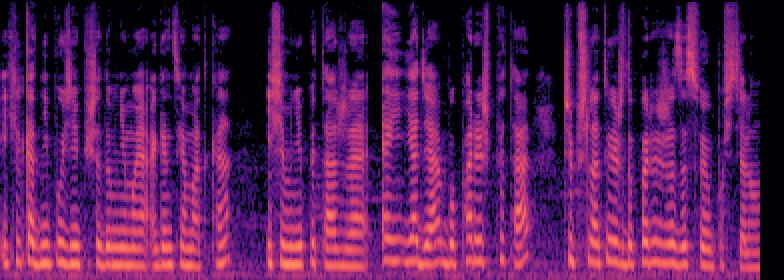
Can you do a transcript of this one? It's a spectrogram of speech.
I kilka dni później pisze do mnie moja agencja matka i się mnie pyta, że ej Jadzia, bo Paryż pyta, czy przylatujesz do Paryża ze swoją pościelą.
